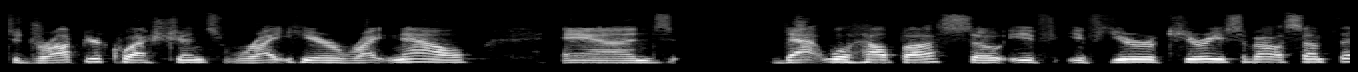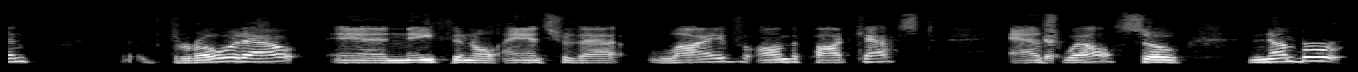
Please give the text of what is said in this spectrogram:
to drop your questions right here, right now, and that will help us. So if, if you're curious about something, throw it out, and Nathan will answer that live on the podcast as well. So, number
